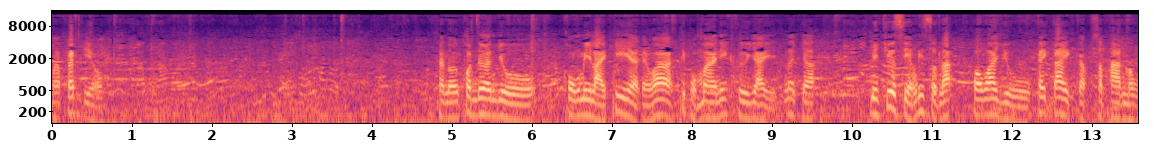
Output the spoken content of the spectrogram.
มาแป๊บเดียว ถนนคนเดินอยู่คงมีหลายที่อะแต่ว่าที่ผมมานี่คือใหญ่น่าจะมีชื่อเสียงที่สุดละ เพราะว่าอยู่ใกล้ ๆ กับสะพานมัง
